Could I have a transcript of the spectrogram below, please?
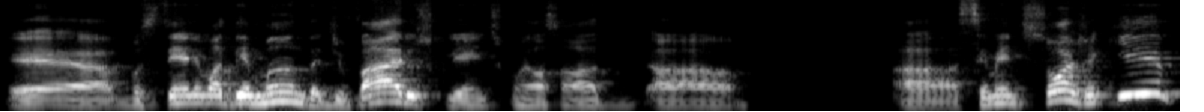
É, você tem ali uma demanda de vários clientes com relação a, a, a, semente de soja que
